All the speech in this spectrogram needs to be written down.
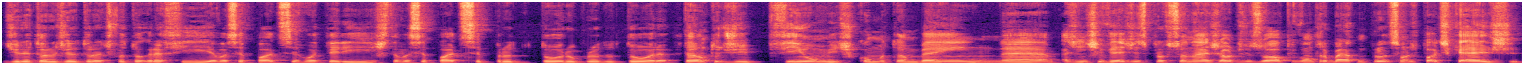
diretor ou diretora de fotografia, você pode ser roteirista, você pode ser produtor ou produtora, tanto de filmes como também, né? A gente vê esses profissionais de audiovisual que vão trabalhar com produção de podcast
